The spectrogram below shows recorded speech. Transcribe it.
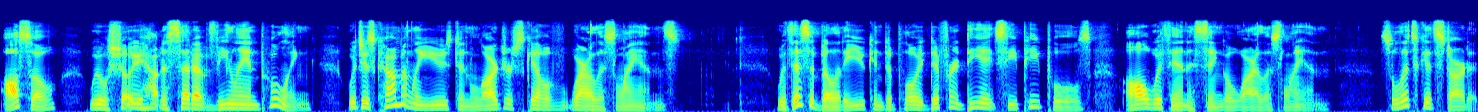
Also, we will show you how to set up VLAN pooling, which is commonly used in larger scale wireless LANs. With this ability, you can deploy different DHCP pools all within a single wireless LAN. So let's get started.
